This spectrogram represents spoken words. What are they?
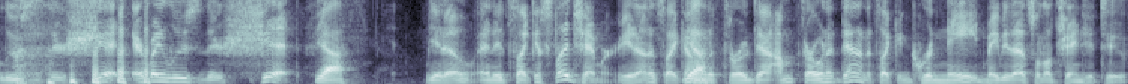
loses their shit. Everybody loses their shit. Yeah. you know and it's like a sledgehammer you know it's like i'm gonna throw down i'm throwing it down. It's like a grenade. Maybe that's what i'll change it to.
